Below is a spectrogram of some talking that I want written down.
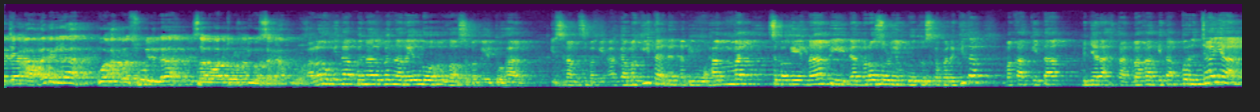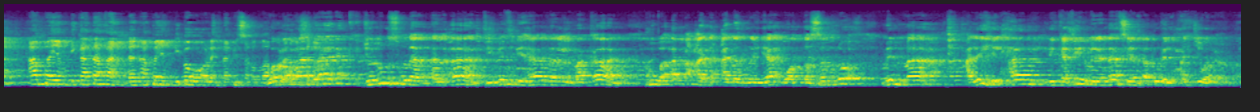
ja'a anillah wa an rasulillah sallallahu alaihi wasallam. Kalau kita benar-benar ridho Allah sebagai Tuhan, Islam sebagai agama kita dan Nabi Muhammad sebagai nabi dan rasul yang diutus kepada kita, maka kita menyerahkan, maka kita percaya apa yang dikatakan dan apa yang dibawa oleh Nabi sallallahu alaihi wasallam. Wa julusuna al-an fi mithli makan huwa ab'ad 'an ar-riya' wa at-tasannu' مما عليه الحال لكثير من الناس يذهبوا للحج والعمرة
